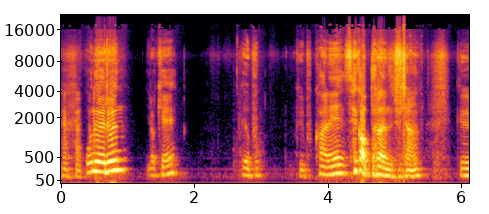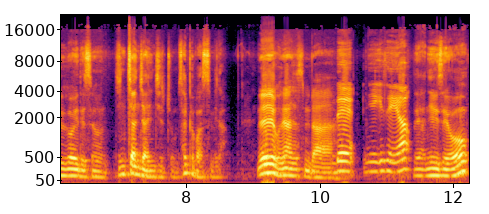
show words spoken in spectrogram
오늘은 이렇게 그, 북, 그 북한에 새가 없다라는 주장 그거에 대해서는 진짜인지 아닌지를 좀 살펴봤습니다. 네 고생하셨습니다. 네. 안녕히 계세요. 네, 안녕히 계세요.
